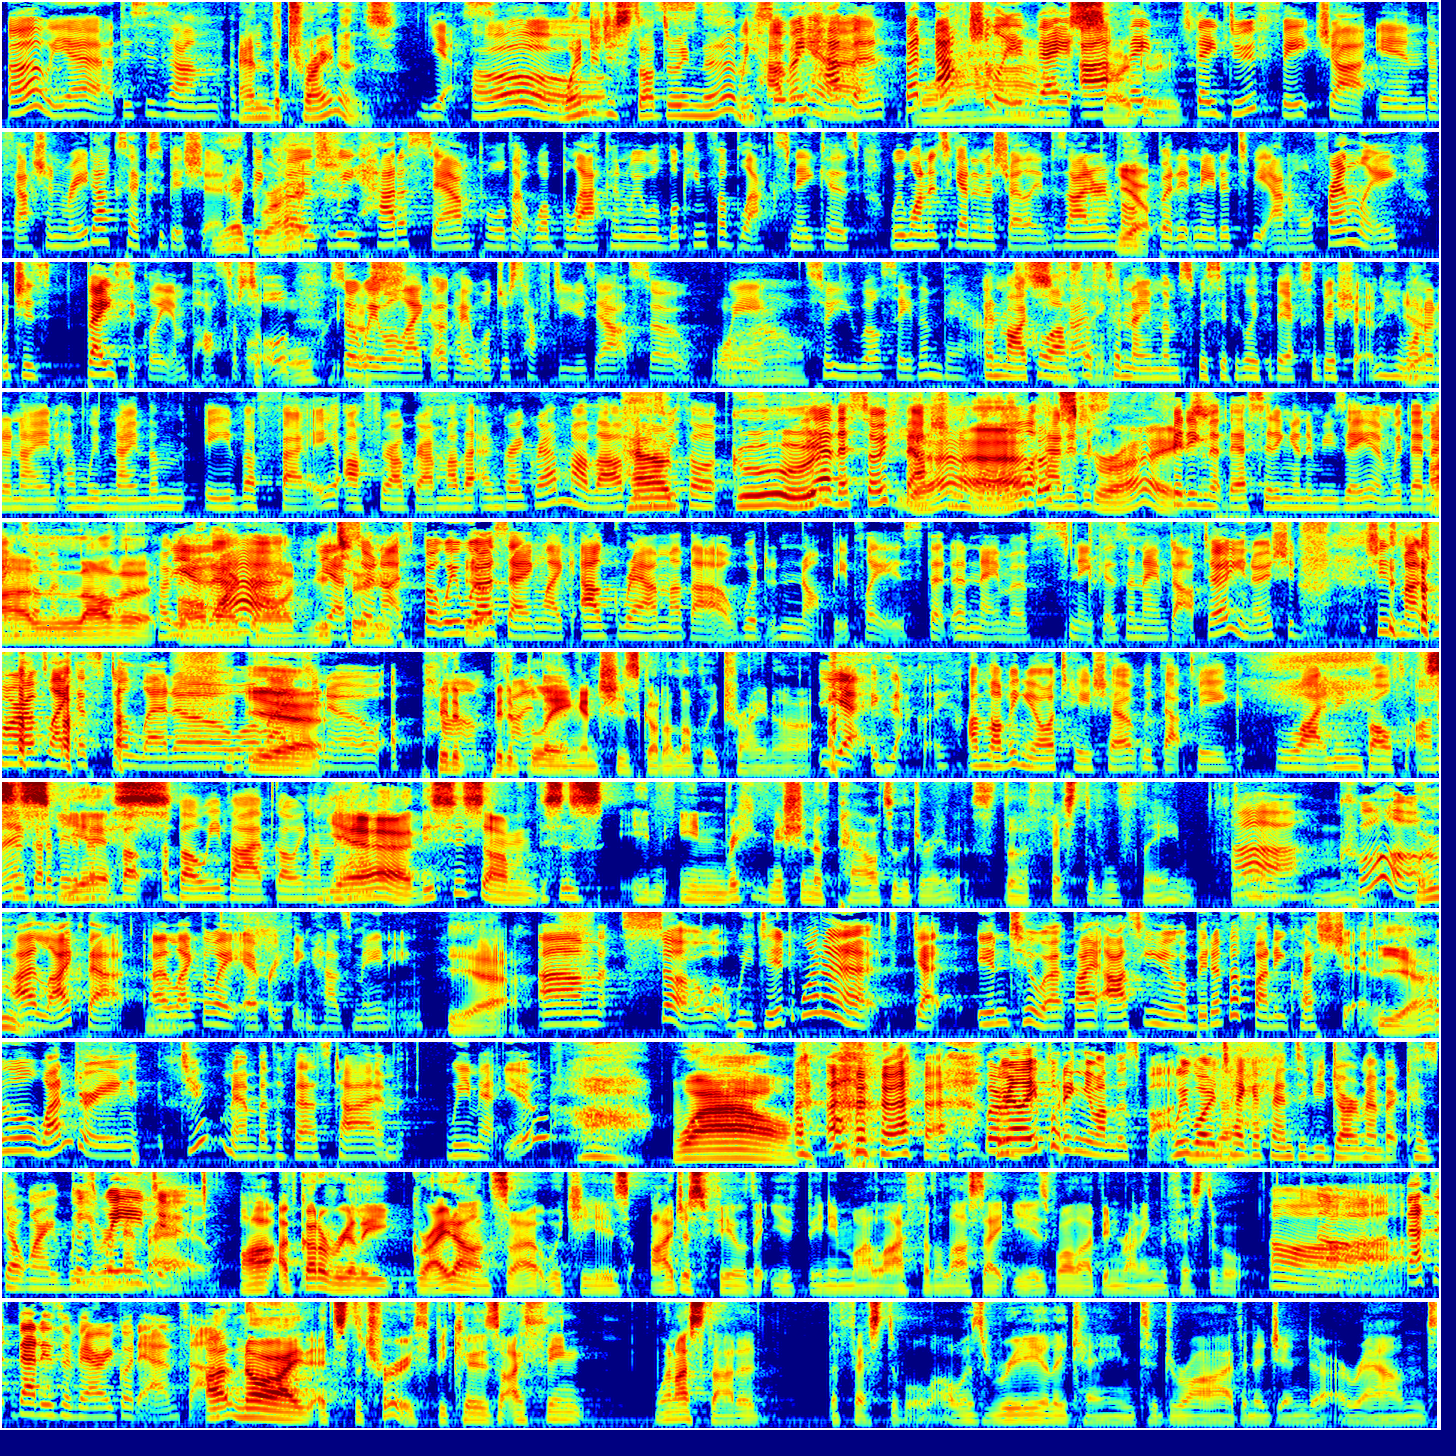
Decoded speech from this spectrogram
Oh yeah, this is um and the trainers. Yes. Oh. When did you start doing them? We haven't So we yet. haven't, but actually they are so they good. they do feature in the Fashion Redux exhibition Yeah, because great. we had a sample that were black and we were looking for black sneakers. We wanted to get an Australian designer involved, Yeah. but it needed to be animal friendly, which is basically impossible. Possible, So we were like, okay, we'll just have to use ours. So Wow. we so you will see them there. And Michael is asked us to name them specifically for the exhibition. He Yeah. wanted a name, and we've named them Eva Faye after our grandmother and great grandmother because How we thought, good. yeah, they're so fashionable, Yeah, and that's it's just great. fitting that they're sitting in a museum with their names I on them. love it. How Oh good my that? god, you yeah, too. so nice. But we were Yeah. saying like our grandmother would not be pleased that a name of sneakers are named after. her. You know, she she's much more of like a stiletto or Yeah. like you know a pump Bit of bit of kind bling, and she's got a lovely trainer. Yeah, exactly. I'm loving your t-shirt with that big lightning bolt on it. This Got a bit yes. of a, Bo- a Bowie vibe going on there. Yeah, this is um this is in in recognition of Power to the Dreamers, the festival theme. Ah, cool. Mm. Boom. Mm. I like that. I like the way everything has meaning. Yeah. Um, so we did want to get into it by asking you a bit of a funny question. Yeah. We were wondering, do you remember the first time we met you? Wow. We're really putting you on the spot. We won't take offense if you don't remember it because don't worry, we because remember we do. it. Uh, I've got a really great answer, which is I just feel that you've been in my life for the last eight years while I've been running the festival. Oh, that's that is a very good answer. Uh, no, I, it's the truth because I think when I started the festival, I was really keen to drive an agenda around what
